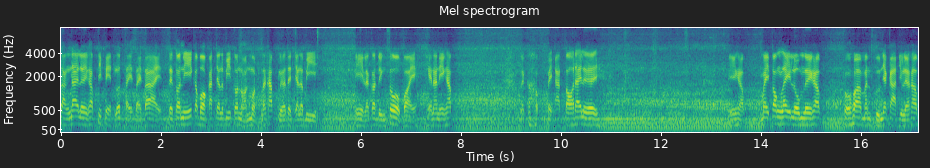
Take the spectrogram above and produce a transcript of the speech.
สั่งได้เลยครับที่เพจรถไถสายใต้ แต่ตอนนี้กระบอกอัดจารบีตัวหนอนหมดนะครับ เหลือแต่จารบีนี่แล้วก็ดึงโซ่ปล่อยแค่นั้นเองครับ แล้วก็ไปอัดต่อได้เลยนี่ครับไม่ต้องไล่ลมเลยครับ เพราะว่ามันสูญญากาศอยู่แล้วครับ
